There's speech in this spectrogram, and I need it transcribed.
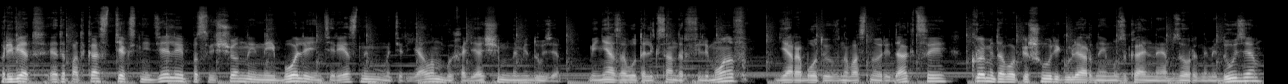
Привет, это подкаст «Текст недели», посвященный наиболее интересным материалам, выходящим на «Медузе». Меня зовут Александр Филимонов, я работаю в новостной редакции. Кроме того, пишу регулярные музыкальные обзоры на «Медузе»,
